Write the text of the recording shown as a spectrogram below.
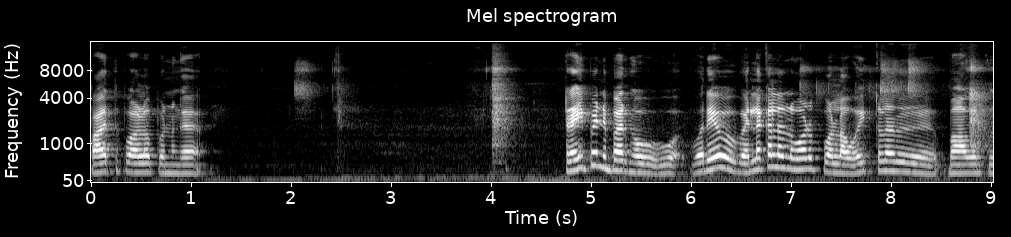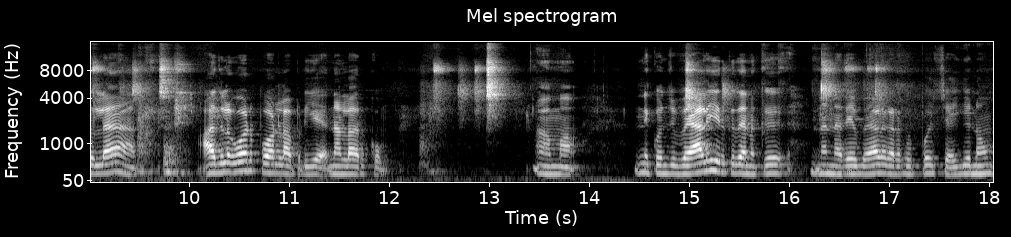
பார்த்து ஃபாலோ பண்ணுங்கள் ட்ரை பண்ணி பாருங்கள் ஒ- ஒரே வெள்ளை கலரில் கூட போடலாம். ஒயிட் கலரு மாவு இருக்குதுல்ல அதில் கூட போடலாம் அப்படியே. நல்லாயிருக்கும் ஆமாம் இன்னைக்கு கொஞ்சம் வேலை இருக்குது எனக்கு. இன்னும் நிறைய வேலை கிடக்கு. போய் செய்யணும்.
